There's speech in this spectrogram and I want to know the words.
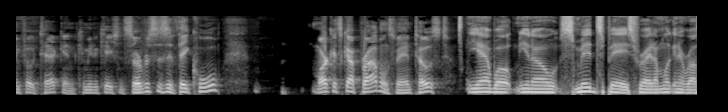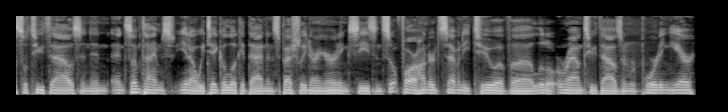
infotech and communication services. If they cool, market's got problems, man. Toast. Yeah, well, you know, SMID space, right? I'm looking at Russell 2000, and and sometimes you know we take a look at that, and especially during earnings season. So far, 172 of a uh, little around 2,000 reporting here,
